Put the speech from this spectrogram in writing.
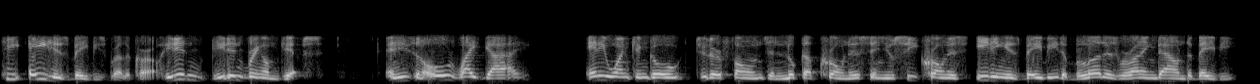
he ate his babies, brother Carl. He didn't. He didn't bring them gifts. And he's an old white guy. Anyone can go to their phones and look up Cronus, and you'll see Cronus eating his baby. The blood is running down the baby.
